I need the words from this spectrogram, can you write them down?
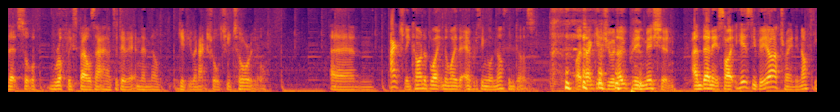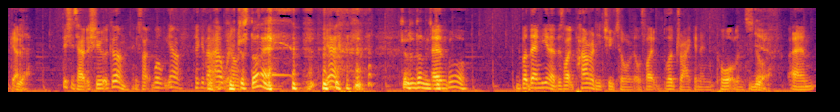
that sort of roughly spells out how to do it, and then they'll give you an actual tutorial. Um, actually, kind of like in the way that Everything or Nothing does. like that gives you an opening mission, and then it's like, here's your VR training, off you go. Yeah. This is how to shoot a gun. It's like, well, yeah, I've figured that out. We've, I we've was, just done it. yeah. Should have done this Um, before. But then you know, there's like parody tutorials, like Blood Dragon and Portal and stuff. Um,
